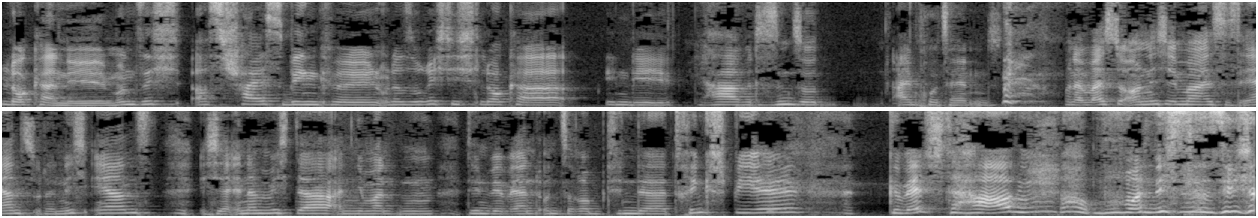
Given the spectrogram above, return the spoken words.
locker nehmen und sich aus Scheißwinkeln oder so richtig locker irgendwie. Ja, aber das sind so ein Prozent. Und dann weißt du auch nicht immer, ist es ernst oder nicht ernst. Ich erinnere mich da an jemanden, den wir während unserem Tinder-Trinkspiel gewetscht haben, wo man nicht so sicher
